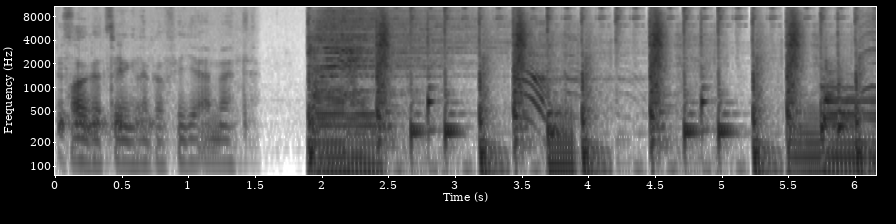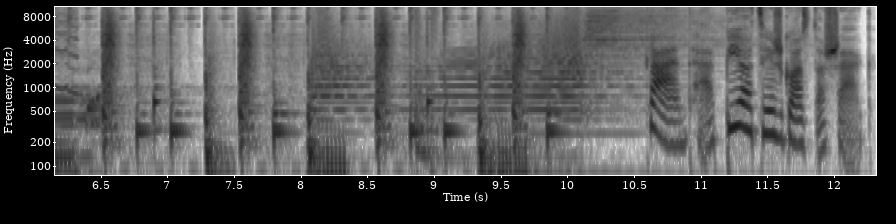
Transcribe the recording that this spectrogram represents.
Köszönjük hallgatóinknak szépen. a figyelmet! KNH Piac és Gazdaság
